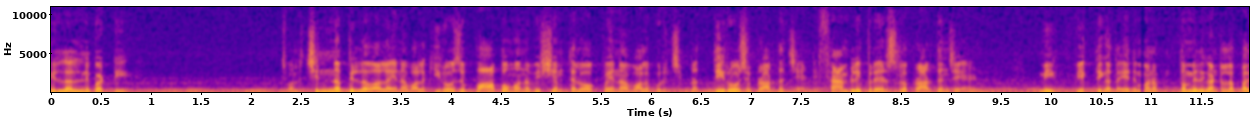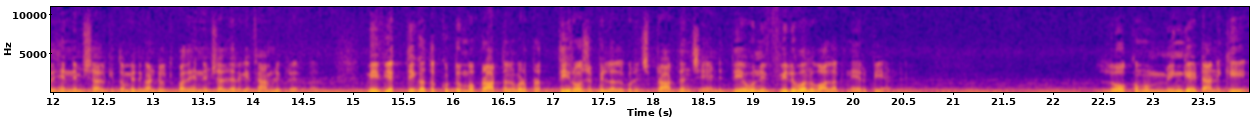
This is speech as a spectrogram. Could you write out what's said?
పిల్లల్ని బట్టి వాళ్ళ చిన్న పిల్లవాళ్ళైనా వాళ్ళకి ఈరోజు పాపం అన్న విషయం తెలియకపోయినా వాళ్ళ గురించి ప్రతిరోజు ప్రార్థన చేయండి. ఫ్యామిలీ ప్రేయర్స్లో ప్రార్థన చేయండి. మీ వ్యక్తిగత ఏది మన తొమ్మిది గంటల పదిహేను నిమిషాలకి తొమ్మిది గంటలకి పదిహేను నిమిషాలు జరిగే ఫ్యామిలీ ప్రేయర్ కాదు. మీ వ్యక్తిగత కుటుంబ ప్రార్థనలు కూడా ప్రతిరోజు పిల్లల గురించి ప్రార్థన చేయండి. దేవుని విలువలు వాళ్ళకి నేర్పియండి. లోకము మింగేయటానికి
